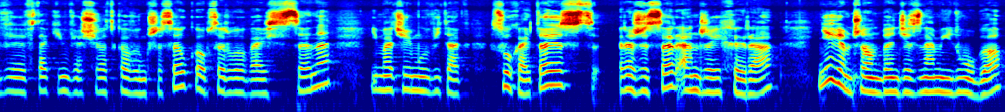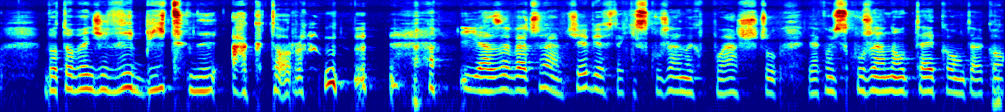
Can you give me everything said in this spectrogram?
w, w takim wiesz, środkowym krzesełku, obserwowałeś scenę i Maciej mówi tak, słuchaj, to jest reżyser Andrzej Chyra, nie wiem, czy on będzie z nami długo, bo to będzie wybitny aktor. I ja zobaczyłam ciebie w takich skórzanych płaszczu, jakąś skórzaną teką taką,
